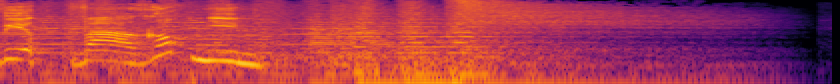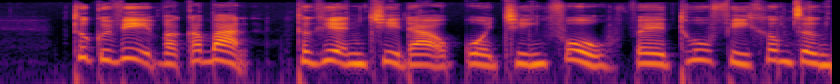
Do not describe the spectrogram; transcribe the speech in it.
việc và góc nhìn. Thưa quý vị và các bạn, thực hiện chỉ đạo của chính phủ về thu phí không dừng,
